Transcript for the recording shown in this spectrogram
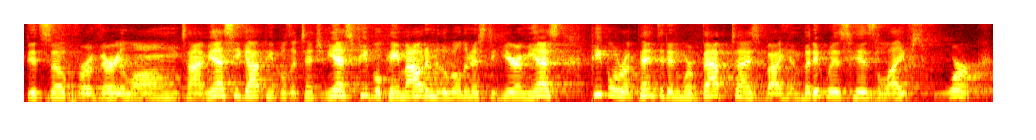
did so for a very long time. Yes, he got people's attention. Yes, people came out into the wilderness to hear him. Yes, people repented and were baptized by him, but it was his life's work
